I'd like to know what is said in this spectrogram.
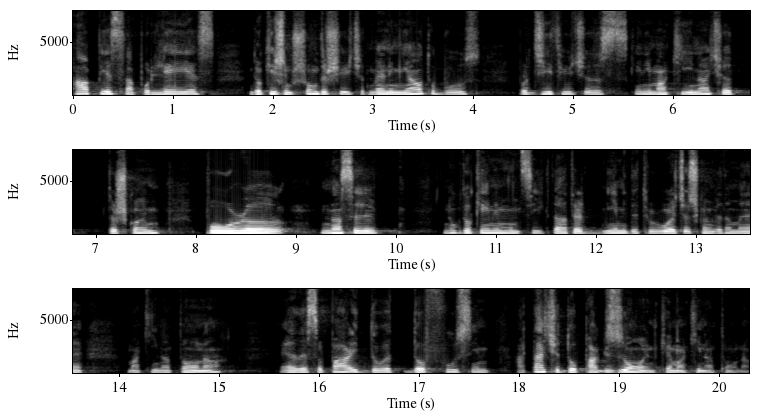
hapjes apo lejes, do kishim shumë dëshirë që të merrnim një autobus për gjithë ju që s'keni makina që të shkojmë, por nëse nuk do kemi mundësi këtë atëherë jemi të detyruar që të shkojmë vetëm me makinat tona, Edhe së pari duhet do fusim ata që do pagëzohen ke makinat tona.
